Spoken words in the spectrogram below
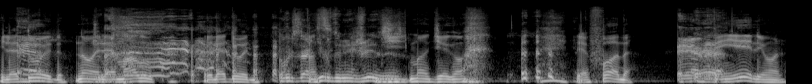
Ele é, doido. Não, ele é maluco. Ele é doido. Jogou de zagueiro também às vezes. né? Mano, Diego. ele é foda. É, Tem ele, mano.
